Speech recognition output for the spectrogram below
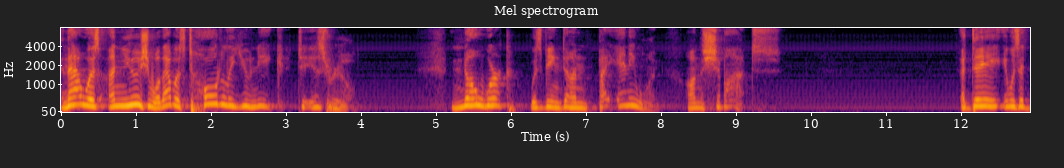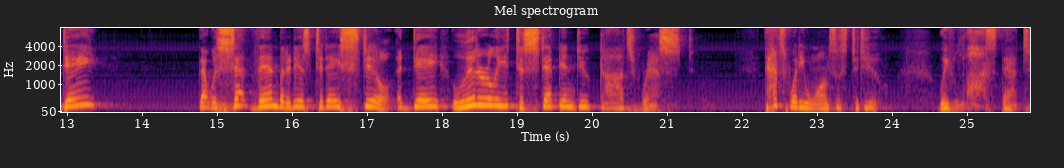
And that was unusual. That was totally unique to Israel. No work was being done by anyone on the Shabbat. A day, it was a day that was set then, but it is today still. A day literally to step into God's rest. That's what he wants us to do. We've lost that.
